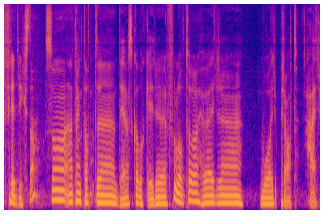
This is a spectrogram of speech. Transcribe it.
Fredrikstad, så jeg tenkte at det skal dere få lov til å høre vår prat her.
